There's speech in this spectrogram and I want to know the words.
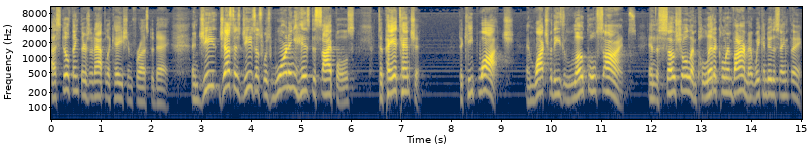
I still think there's an application for us today. And Je- just as Jesus was warning his disciples to pay attention, to keep watch, and watch for these local signs in the social and political environment, we can do the same thing.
